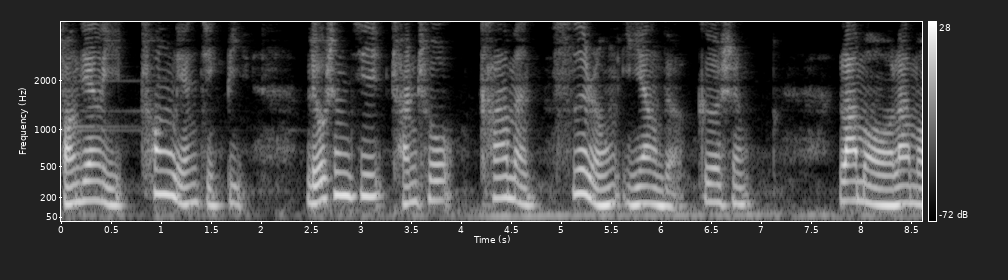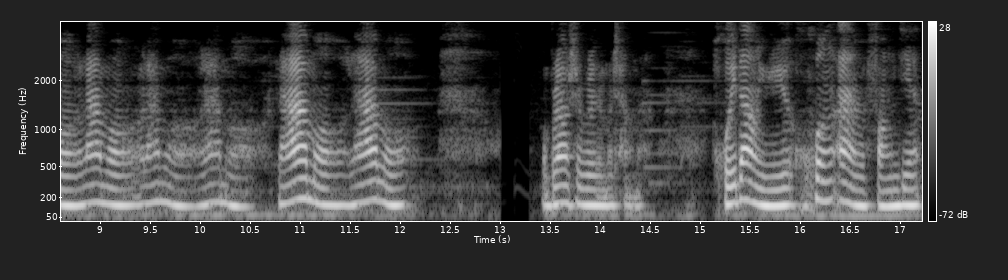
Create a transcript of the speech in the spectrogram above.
房间里窗帘紧闭，留声机传出卡门丝绒一样的歌声。拉莫拉莫拉莫拉莫拉莫拉莫拉莫，我不知道是不是这么唱的，回荡于昏暗房间。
